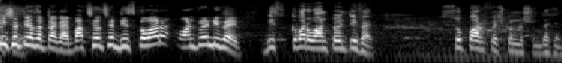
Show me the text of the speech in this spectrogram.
তেষট্টি হাজার টাকায়। পাচ্ছে হচ্ছে Discover one twenty five Discover one twenty five super fresh condition দেখেন।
